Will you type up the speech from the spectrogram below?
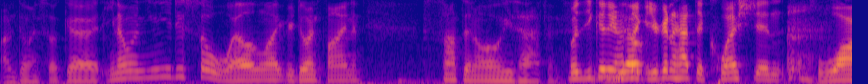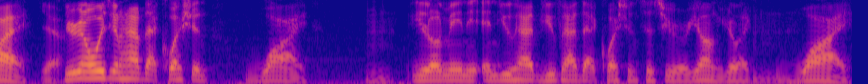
i'm doing so good you know when you do so well in life you're doing fine and something always happens But you're gonna You have to, you're gonna have to question why. yeah You're gonna always gonna have that question why. Mhm. You know what I mean? And you have you've had that question since you were young. You're like, Mhm. why?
